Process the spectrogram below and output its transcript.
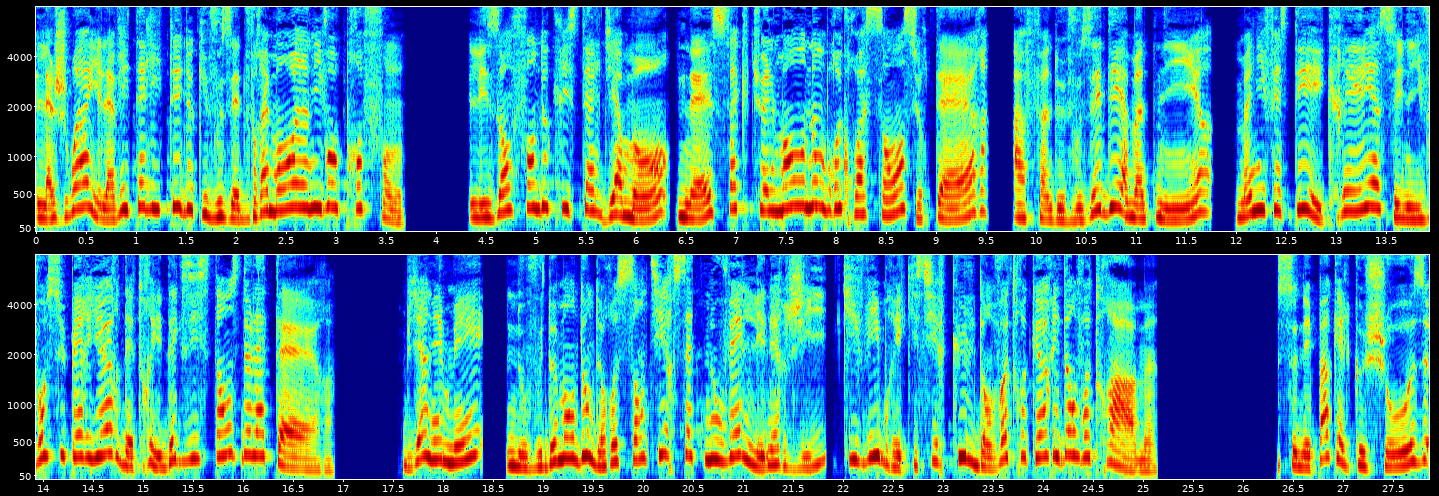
la joie et la vitalité de qui vous êtes vraiment à un niveau profond. Les enfants de cristal diamant naissent actuellement en nombre croissant sur Terre, afin de vous aider à maintenir, manifester et créer à ces niveaux supérieurs d'être et d'existence de la Terre. Bien-aimés, nous vous demandons de ressentir cette nouvelle énergie qui vibre et qui circule dans votre cœur et dans votre âme. Ce n'est pas quelque chose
